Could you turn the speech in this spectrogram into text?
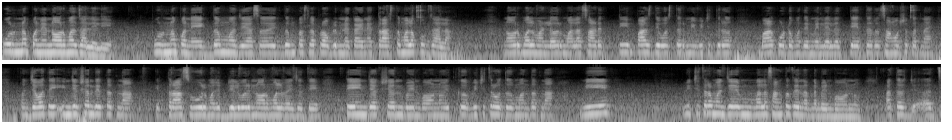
पूर्णपणे नॉर्मल झालेली आहे. पूर्णपणे एकदम म्हणजे असं एकदम कसला प्रॉब्लेम नाही काही नाही त्रास तर मला खूप झाला. नॉर्मल म्हणल्यावर मला साडेतीन पाच दिवस तर मी विचित्र बाळ पोटामध्ये मेलेलं ते तर सांगू शकत नाही. पण जेव्हा ते इंजेक्शन देतात ना की त्रास होईल म्हणजे डिलिव्हरी नॉर्मल व्हायचं ते ते इंजेक्शन बहीण भावानं इतकं विचित्र होतं. म्हणतात ना मी विचित्र म्हणजे मला सांगताच येणार ना बहीण भावांनो. आता ज-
